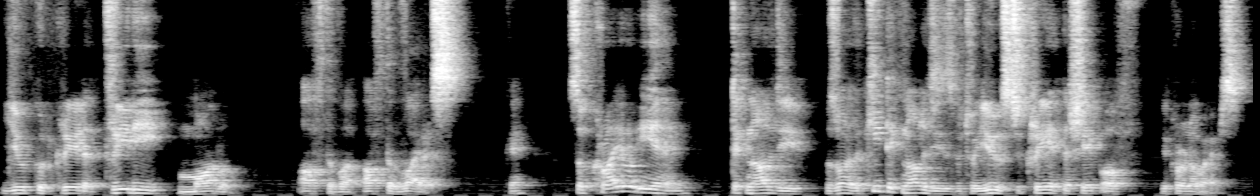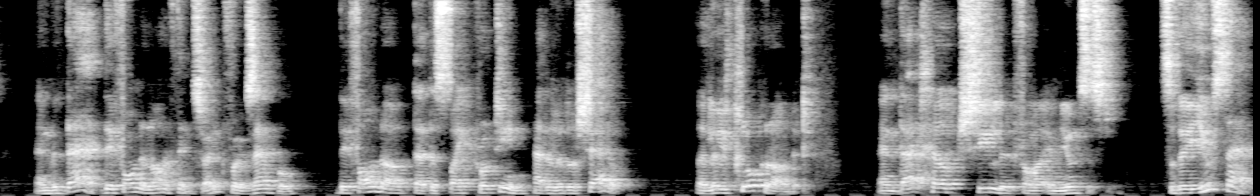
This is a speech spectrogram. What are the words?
you could create a 3D model of the, of the virus. Okay, so cryo-EM technology was one of the key technologies which were used to create the shape of the coronavirus. And with that, they found a lot of things, right? For example, they found out that the spike protein had a little shadow, a little cloak around it. And that helped shield it from our immune system. So they used that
